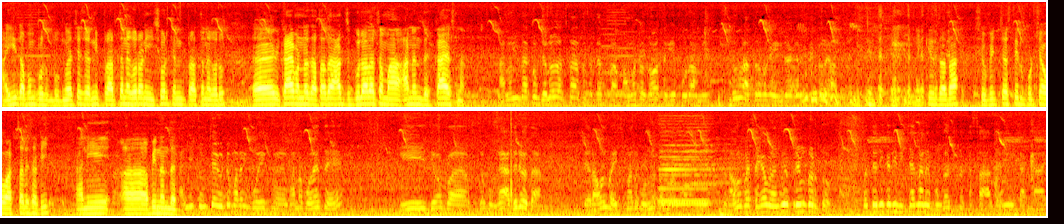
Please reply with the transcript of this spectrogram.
हीच आपण भुंगाच्या चरणी प्रार्थना करू आणि ईश्वर चरणी प्रार्थना करू. काय म्हणणार जाता? आता आज गुलालाचा मा आनंद काय असणार? आनंद खूप जल्लोष असता. आता सध्या कामाचं जाऊ सगळे पोरं आम्ही करू रात्र बघा एन्जॉय करतो नक्कीच दादा शुभेच्छा असतील पुढच्या वाटचालीसाठी आणि अभिनंदन. आणि तुमच्या युट्यूबमध्ये एक मला बोलायचं आहे की जेव्हा आजारी होता ते राहुल भाईचं माझं बोलणं चालू होतं. तर राहुल भाई सगळ्या मुलांवर प्रेम करतो. पण त्यांनी कधी विचारला नाही भुंगा तुला कसा आजारी का काय?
